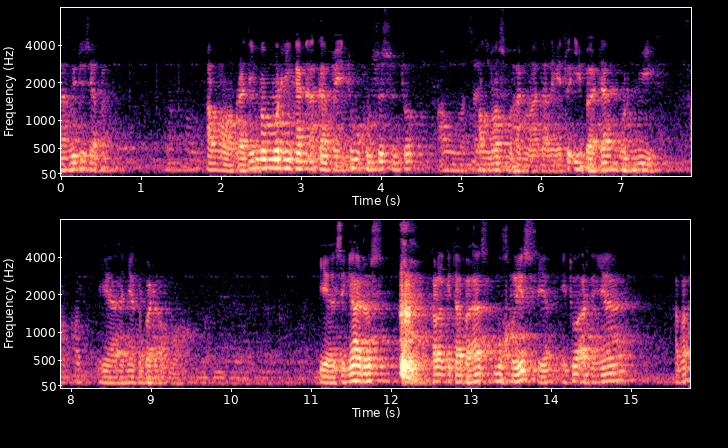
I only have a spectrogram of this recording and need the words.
Lahu itu siapa? Allah. Berarti memurnikan agama itu khusus untuk Allah saja. Allah Subhanahu wa taala yaitu ibadah murni. Fakat. Ya hanya kepada Allah ya sehingga harus kalau kita bahas mukhlis ya itu artinya apa?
